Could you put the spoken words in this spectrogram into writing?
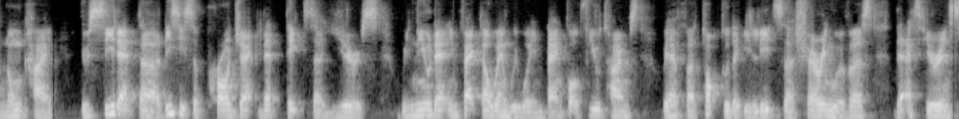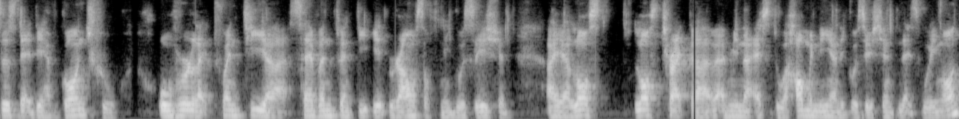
Nong Khai you see that uh, this is a project that takes uh, years. We knew that, in fact, uh, when we were in Bangkok a few times, we have talked to the elites sharing with us the experiences that they have gone through over like 27, 28 rounds of negotiation. I uh, lost lost track, uh, I mean, uh, as to how many uh, negotiations that's going on,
